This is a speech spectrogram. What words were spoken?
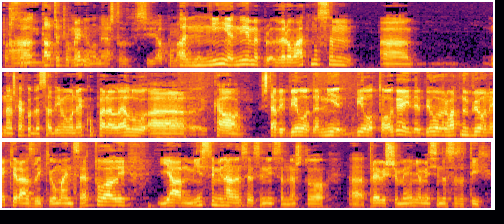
Pošto, A- da li te promenilo nešto, si jako mlad? Pa nije, nije me, verovatno sam, a, znaš kako da sad imamo neku paralelu, a, kao šta bi bilo da nije bilo toga i da je bilo, verovatno bi bilo neke razlike u mindsetu, ali ja mislim i nadam se da se nisam nešto a, previše menjao, mislim da sam za tih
